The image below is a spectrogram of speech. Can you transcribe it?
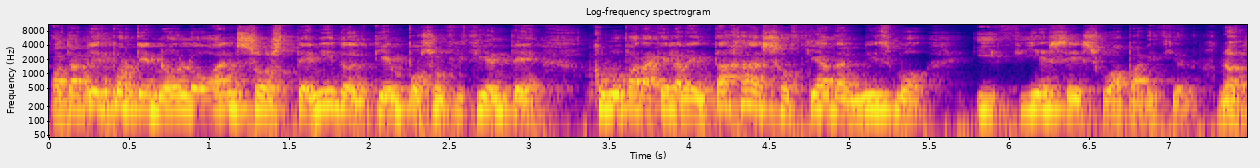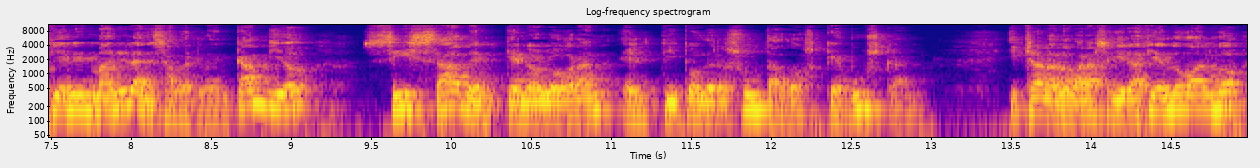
O tal vez porque no lo han sostenido el tiempo suficiente como para que la ventaja asociada al mismo hiciese su aparición. No tienen manera de saberlo. En cambio, sí saben que no logran el tipo de resultados que buscan. Y claro, no van a seguir haciendo algo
